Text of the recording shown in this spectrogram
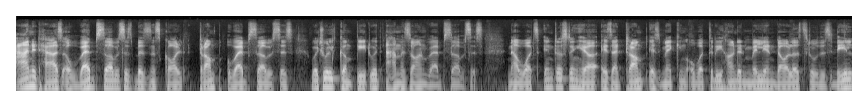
and it has a web services business called Trump Web Services, which will compete with Amazon Web Services. Now, what's interesting here is that Trump is making over $300 million through this deal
